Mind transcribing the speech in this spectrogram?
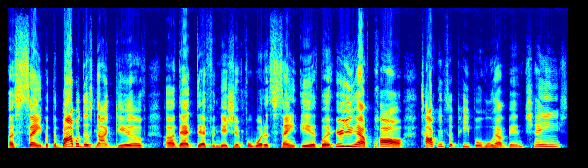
a saint. But the Bible does not give uh, that definition for what a saint is. But here you have Paul talking to people who have been changed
